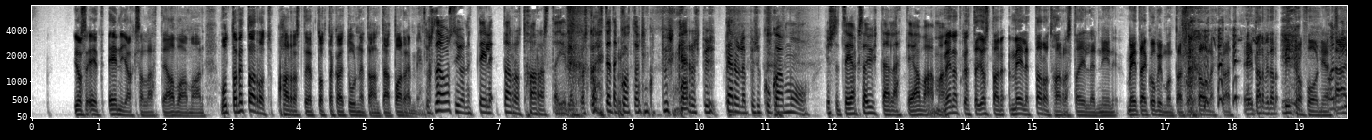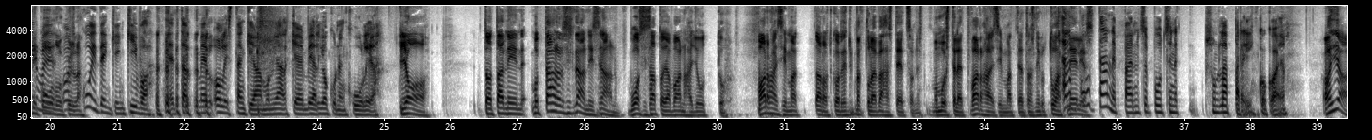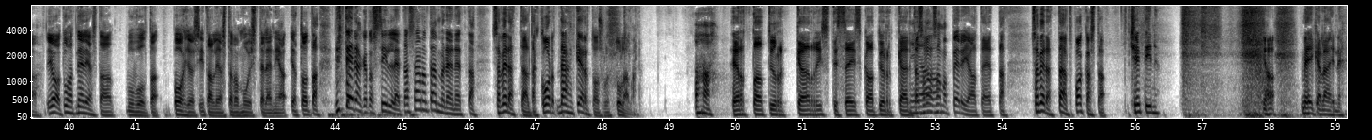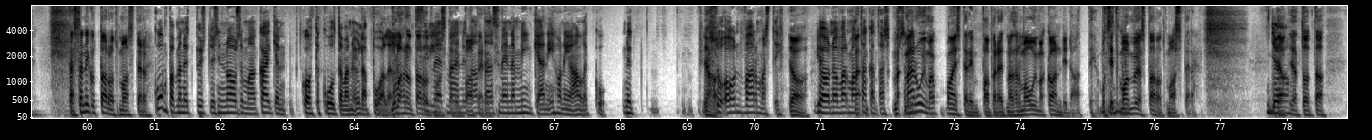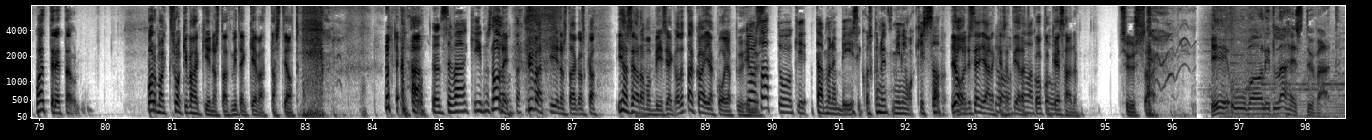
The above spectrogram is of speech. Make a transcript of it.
jos et, en jaksa lähteä avaamaan. Mutta me tarot-harrastajat totta kai tunnetaan tämä paremmin. onko tämä osio nyt teille tarot-harrastajille? Koska tätä kohtaa niin pysy, kärrys, pysy, kärryllä pysy kukaan muu, jos et sä jaksa yhtään lähteä avaamaan. Meinaatko, että jostain meille tarot-harrastajille, niin meitä ei kovin montaa kohta olekaan. ei tarvita mikrofonia, ääni hirveä- kuuluu kyllä. kuitenkin kiva, että meillä olisi tämänkin aamun jälkeen vielä jokunen kuulija. Joo. Tota niin, mutta tämähän on siis, nämä on, niin, nämä on vuosisatoja vanha juttu. Varhaisimmat tarotkortit, nyt mä tulee vähän Stetsonista. Mä muistelen, että varhaisimmat, että olisi niinku Älä 1400... puhu tänne päin, nyt sä puhut sinne sun läppäriin koko ajan. Ai jaa, joo, 1400-luvulta Pohjois-Italiasta mä muistelen. Ja, ja tota, nyt tehdään kato silleen, tässä on tämmöinen, että sä vedät täältä, kor- näähän kertoo sulle tulevan. Aha. Hertaa tyrkkää, risti seiskaa tyrkkää. Niin tässä on sama periaate, että sä vedät täältä pakasta chetin ja meikäläinen. Tässä niinku tarot master. Kumpa mä nyt pystyisin nousemaan kaiken kohta kuultavan yläpuolelle? Mullahan on Tarot Silleen, mä en nyt antaisi mennä minkään ihoni alle, kun nyt Jaha. su on varmasti. Joo. Joo, ne on varmaan Mä, takataskussa. mä en uima maisterin papereita, mä sanon mä oon uima kandidaatti. Mutta sitten mä oon myös tarot master. Joo. Ja, ja tota, mä ajattelin, että varmaan suakin vähän kiinnostaa, että miten kevät tästä jatkuu. Se vähän kiinnostaa, No niin, mutta... hyvät kiinnostaa, koska ihan seuraava biisi, otetaan Kaija K. ja Joo, Pyhimys. sattuukin tämmöinen biisi, koska nyt minuakin sattuu. Joo, niin sen jälkeen Joo, sä tiedät se koko sattuu. kesän syyssä. EU-vaalit lähestyvät.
